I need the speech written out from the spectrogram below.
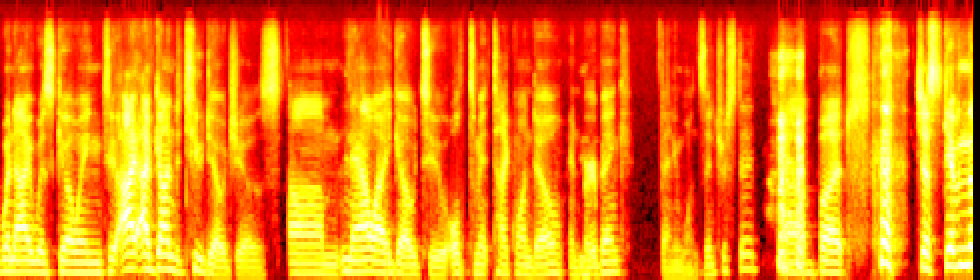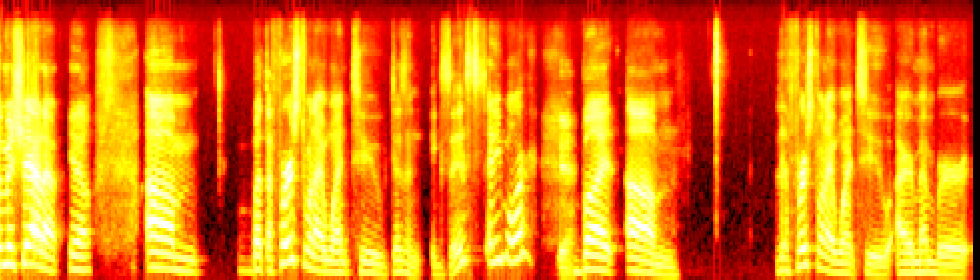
when I was going to I I've gone to two dojos. Um, now I go to Ultimate Taekwondo in Mhm. Burbank. If anyone's interested, uh, but just giving them a shout out, you know. Um, but the first one I went to doesn't exist anymore. Yeah. But um the first one I went to, I remember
